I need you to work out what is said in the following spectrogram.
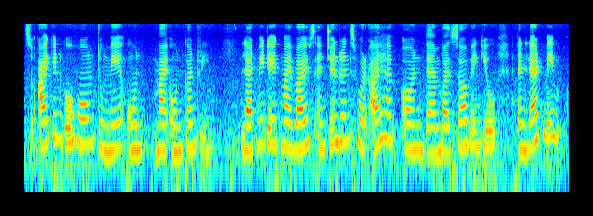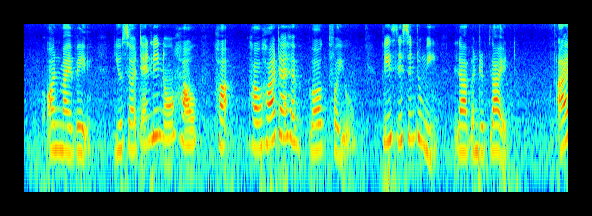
so I can go home to my own, my own country. Let me take my wives and children, for I have earned them by serving you, and let me on my way. You certainly know how, how, how hard I have worked for you. Please listen to me. Laban replied. I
